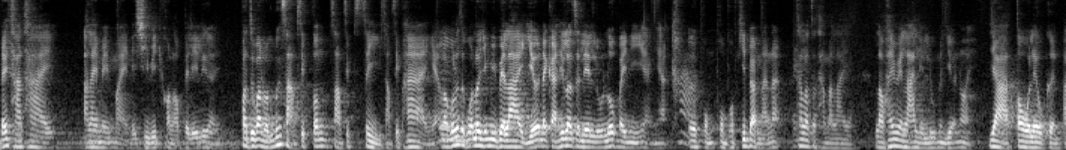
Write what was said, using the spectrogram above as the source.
ได้ท้าทายอะไรใหม่ๆ ในชีวิตของเราไปเรื่อยๆ ปัจจุบันผมก็เพิ่ง 30 ต้น 34 35 อย่างเงี้ยเราก็รู้สึกว่าเรายังมีเวลาอีกเยอะในการที่เราจะเรียนรู้โลกใบนี้อย่างเงี้ยค่ะเออผมผมผมคิดแบบนั้นอะถ้าเราจะทำอะไรอะเราให้เวลาเรียนรู้มันเยอะหน่อย อย่าโตเร็วเกินไป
